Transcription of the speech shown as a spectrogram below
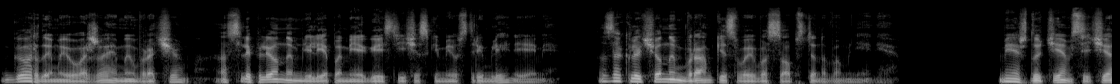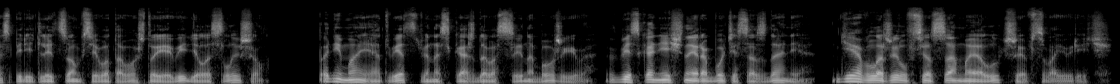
Гордым и уважаемым врачом, ослепленным нелепыми эгоистическими устремлениями, заключенным в рамки своего собственного мнения. Между тем, сейчас перед лицом всего того, что я видел и слышал, Понимая ответственность каждого Сына Божьего в бесконечной работе создания, я вложил все самое лучшее в свою речь.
